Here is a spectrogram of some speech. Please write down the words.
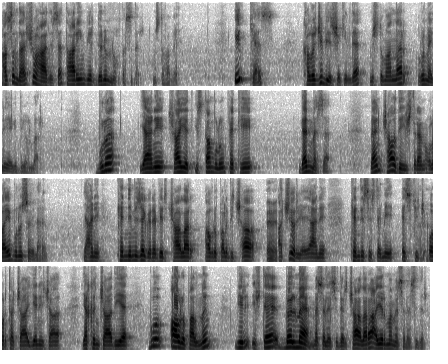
Aslında şu hadise tarihin bir dönüm noktasıdır Mustafa Bey. İlk kez kalıcı bir şekilde Müslümanlar Rumeli'ye gidiyorlar. Buna yani şayet İstanbul'un fethi denmese ben çağ değiştiren olayı bunu söylerim. Yani kendimize göre bir çağlar Avrupalı bir çağ Evet. açıyor ya yani kendi sistemi eski orta çağ, yeni çağ, yakın çağ diye bu Avrupalının bir işte bölme meselesidir. Çağlara ayırma meselesidir.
